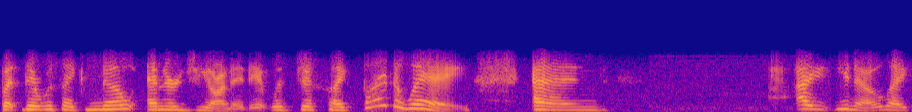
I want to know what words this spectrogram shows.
but there was like no energy on it. It was just like, by the way, and I, you know, like,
